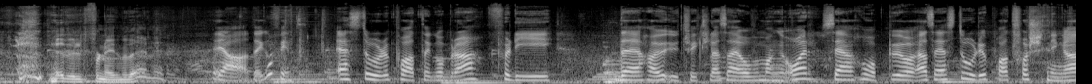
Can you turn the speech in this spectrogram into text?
Er du litt fornøyd med det, eller? Ja, det går fint. Jeg stoler på at det går bra, fordi det har jo utvikla seg over mange år. Så jeg håper jo Altså, jeg stoler jo på at forskninga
